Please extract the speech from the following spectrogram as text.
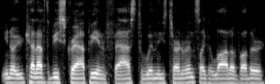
you know you kind of have to be scrappy and fast to win these tournaments. Like a lot of other,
